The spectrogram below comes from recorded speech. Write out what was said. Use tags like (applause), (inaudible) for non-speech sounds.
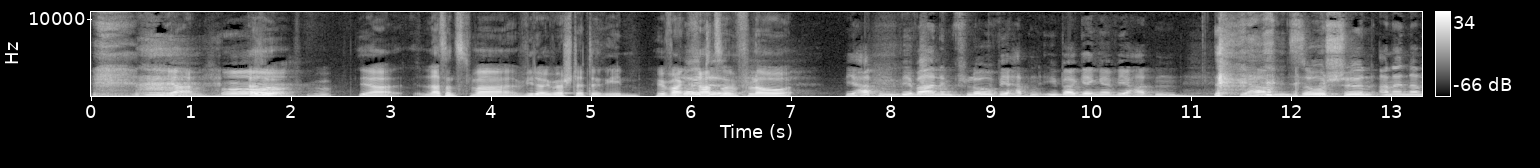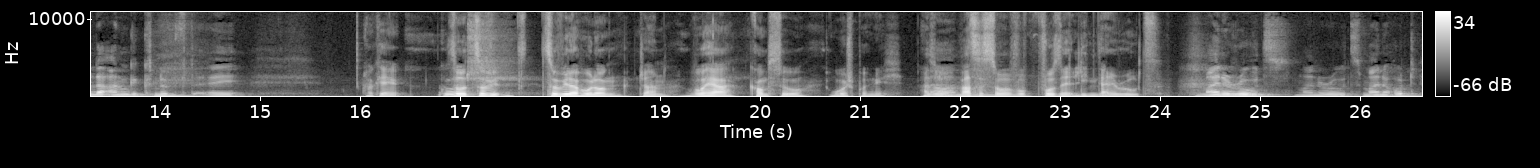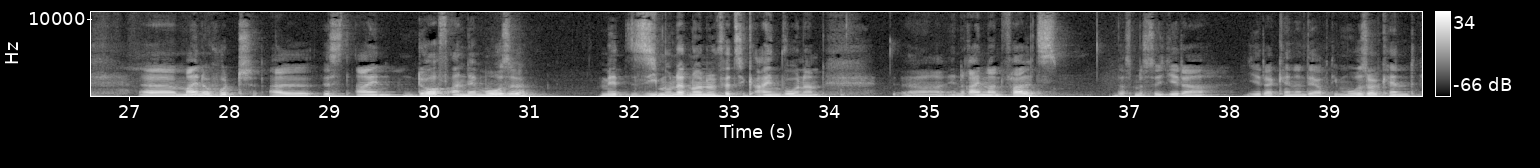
(laughs) ja, oh. also, ja, lass uns mal wieder über Städte reden. Wir waren gerade so im Flow. Wir hatten, wir waren im Flow, wir hatten Übergänge, wir hatten, wir haben (laughs) so schön aneinander angeknüpft, ey. Okay, Gut. so zu, zur Wiederholung, John. Woher kommst du ursprünglich? Also, um, ähm, was ist so, wo, wo liegen deine Roots? Meine Roots, meine Roots, meine Hood. Äh, meine Hut ist ein Dorf an der Mose mit 749 Einwohnern äh, in Rheinland-Pfalz. Das müsste jeder, jeder kennen, der auch die Mosel kennt.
